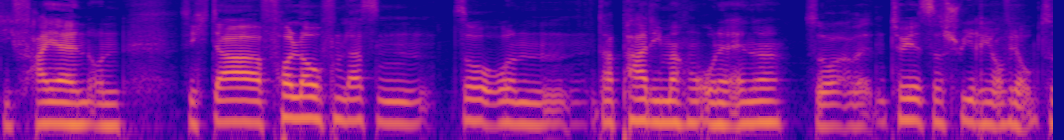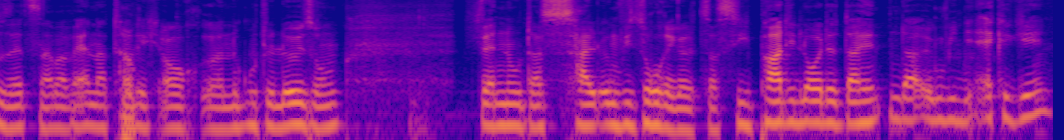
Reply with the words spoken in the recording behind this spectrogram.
die feiern und sich da volllaufen lassen, so und da Party machen ohne Ende. So, aber natürlich ist das schwierig auch wieder umzusetzen, aber wäre natürlich ja. auch äh, eine gute Lösung, wenn du das halt irgendwie so regelst, dass die Partyleute da hinten da irgendwie in die Ecke gehen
